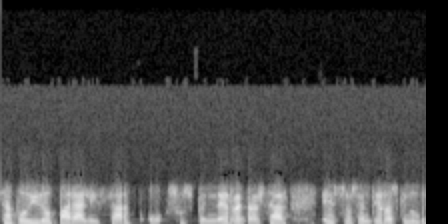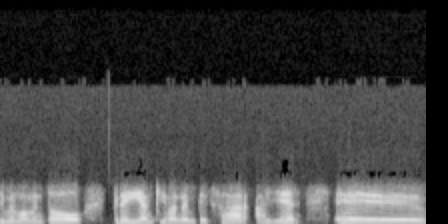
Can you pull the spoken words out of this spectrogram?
se ha podido paralizar o suspender, retrasar esos entierros que en un primer momento creían que iban a empezar ayer. Eh,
